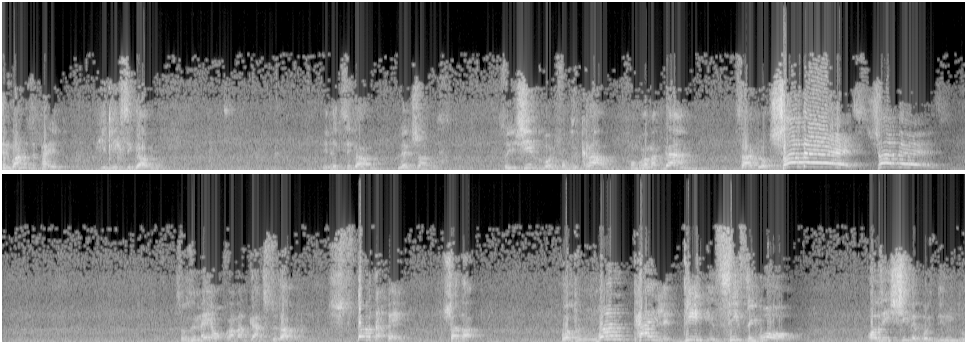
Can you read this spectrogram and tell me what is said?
And one of the pilots הדליק סיגריה. הדליק סיגריה, ליל שבס. So yeshiva boy from the crowd, from רמת גן, צעק לו, שבס! שבס! So the mayor of רמת גן stood up, סתום את הפה, shut up. What one pilot did in Six Day War, all the yeshiva boys didn't do.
